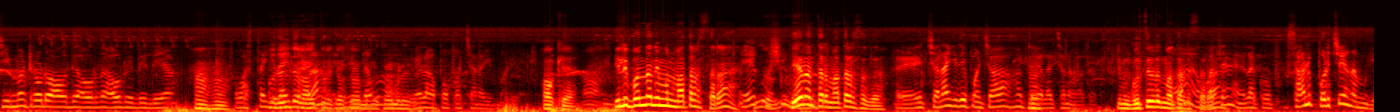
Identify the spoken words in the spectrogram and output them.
ಸಿಮೆಂಟ್ ರೋಡ್ ಅವ್ರದ್ದು ಅವ್ರದ್ದು ಅವ್ರದ್ದು ಇದೆಯಾ ಹೊಸ್ತಾಗಿ ಎಲ್ಲ ಅಪ್ಪಪ್ಪ ಚೆನ್ನಾಗಿ ಮಾಡಿ ಓಕೆ. ಇಲ್ಲಿ ಬಂದ ನಿಮ್ಮನ್ನ ಮಾತಾಡ್ತಾರಾ ಏನಂತಾರ ಖುಷಿ. ಏನಂತಾರೆ ಮಾತಾಡ್ಸೋದು? ಏ ಚೆನ್ನಾಗಿದೆ ಪಂಚ. ಅಂತ ಎಲ್ಲ ಚೆನ್ನಾಗಿ ಮಾತಾಡ್ತಾರೆ. ನಿಮ್ಗೆ ಗುರ್ತಿಡಿದು ಮಾತಾಡ್ತಾರಾ ಮತ್ತೆ ಎಲ್ಲ ಗೊ- ಸಣ್ಣ ಪರಿಚಯ ನಮಗೆ.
